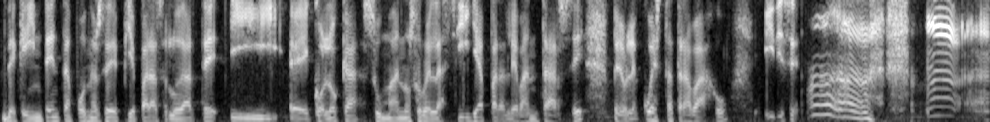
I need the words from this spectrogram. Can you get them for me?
de que intenta ponerse de pie para saludarte y eh, coloca su mano sobre la silla para levantarse, pero le cuesta trabajo y dice, ah, ah",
